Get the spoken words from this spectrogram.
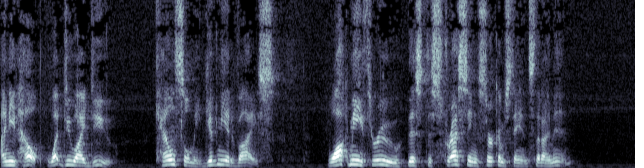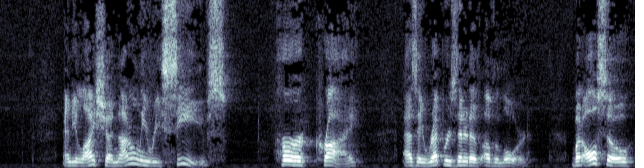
I need help. What do I do? Counsel me, give me advice, walk me through this distressing circumstance that I'm in. And Elisha not only receives her cry as a representative of the Lord, but also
